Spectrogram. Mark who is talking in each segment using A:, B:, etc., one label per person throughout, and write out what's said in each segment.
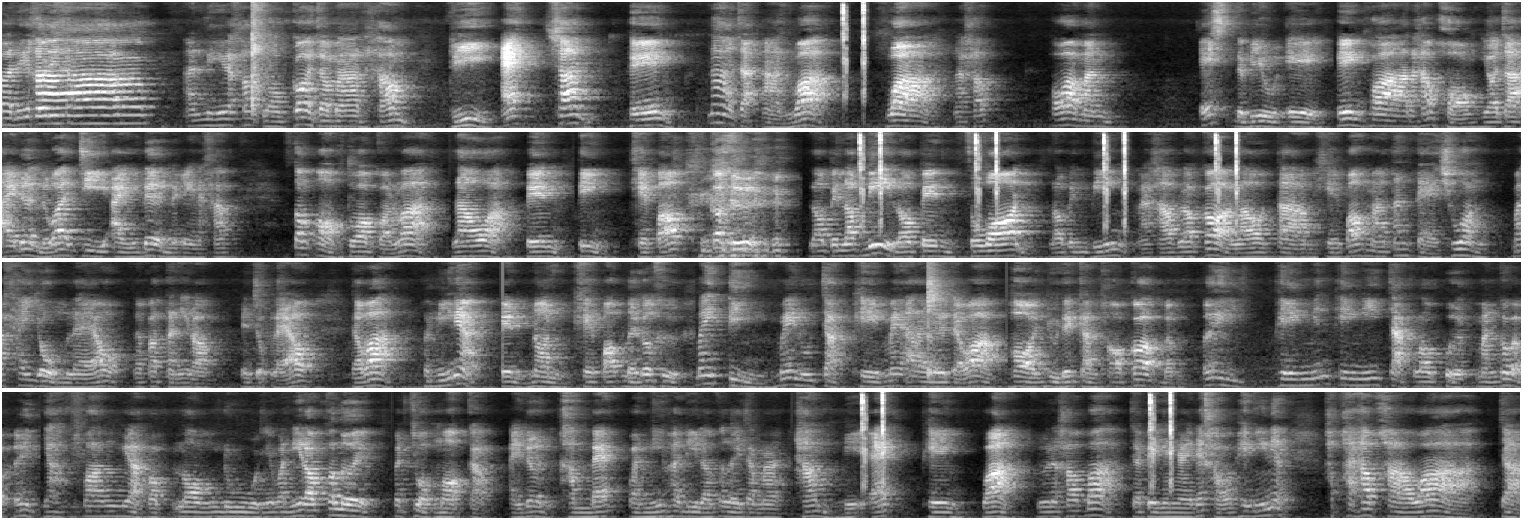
A: วัสดี
B: ส
A: ค
B: วัส
A: รั
B: ดีครับบ
A: อันนี้นะครับเราก็จะมาทำ reaction เพลง น่าจะอ่านว่า วา นะครับ เพราะว่ามัน H W A เพลงควา นะครับ ของยอจาไอเดนหรือว่า G i d e n นั่นเองนะครับ ต้องออกตัวก่อนว่าเราอะเป็นติ่ง K-POP ก็คือ เราเป็นล็อบบี้ เราเป็นโซวอน เราเป็นบิงนะครับ แล้วก็เราตาม K-POP มาตั้งแต่ช่วงมัธยมแล้ว แล้วก็ตอนนี้เราเป็นจบแล้ว แต่ว่าคนนี้เนี่ยเป็นนอนเคป๊อปเลยก็คือไม่ติ่งไม่รู้จักเพลงไม่อะไรเลย แต่ว่าพออยู่ด้วยกันเขาก็แบบเอ้ยเพลงนี้เพลงนี้จากเราเปิดมันก็แบบเอ้ยอยากฟังอยากแบบลองดูอย่างเงี้ยวันนี้เราก็เลยประจวบเหมาะกับไอดอลคัมแบ็กวันนี้พอดีเราก็เลยจะมาทำรีแอคเพลงว่าดูนะครับว่าจะเป็นยังไงได้ข่าวว่าเพลงนี้เนี่ยขับคายขับคาวว่าจะ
